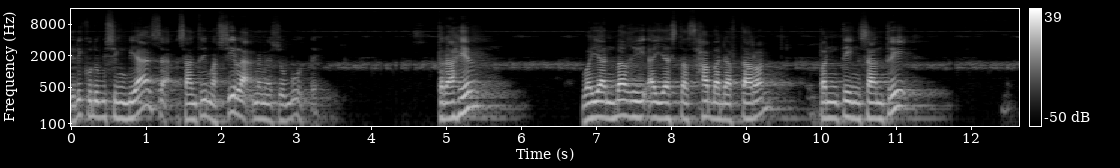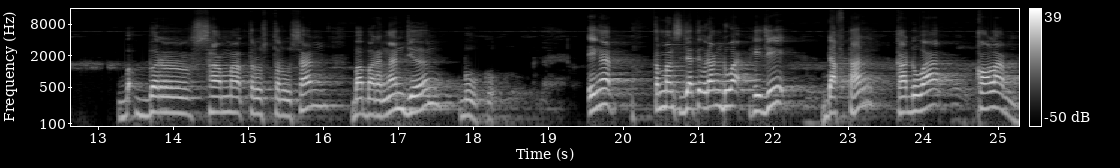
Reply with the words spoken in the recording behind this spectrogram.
jadi kudu bising biasa santri mah sila meme subuh teh. Terakhir wayan bagi ayastashaba daftaron penting santri bersama terus-terusan babarengan jeng buku. Ingat teman sejati orang dua hiji daftar kedua kolam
